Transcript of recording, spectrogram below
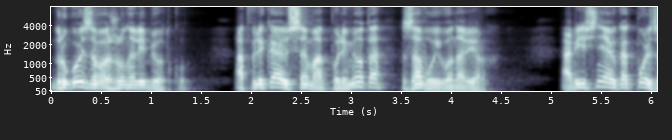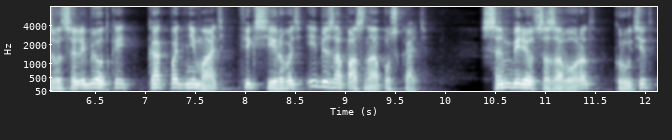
другой завожу на лебедку. Отвлекаю Сэма от пулемета, зову его наверх. Объясняю, как пользоваться лебедкой, как поднимать, фиксировать и безопасно опускать. Сэм берется за ворот, крутит,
